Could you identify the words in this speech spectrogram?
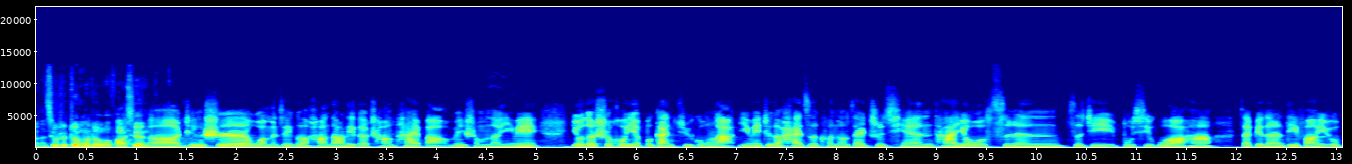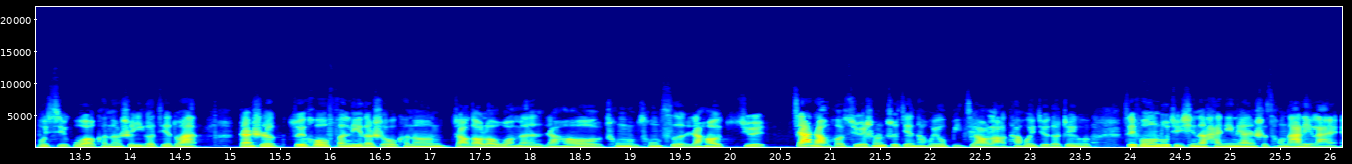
啊，就是这么着，我发现的。呃，这个是我们这个行当里的常态吧？为什么呢？因为有的时候也不敢鞠躬了，因为这个孩子可能在之前他有私人自己补习过哈，在别的人地方有补习过，可能是一个阶段，但是最后奋力的时候可能找到了我们，然后冲冲刺，然后决。家长和学生之间他会有比较了，他会觉得这个这封录取信的含金量是从哪里来？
